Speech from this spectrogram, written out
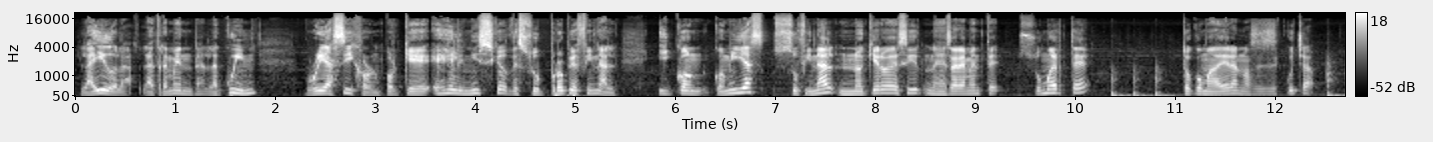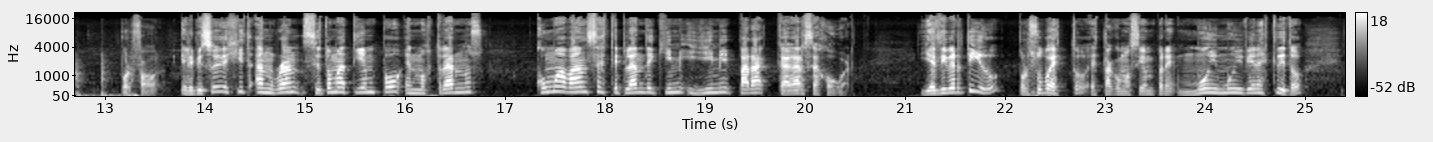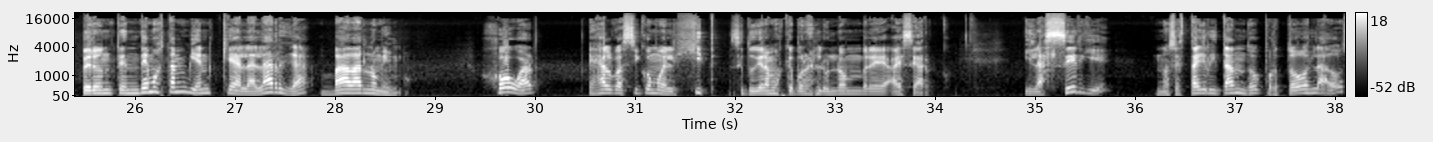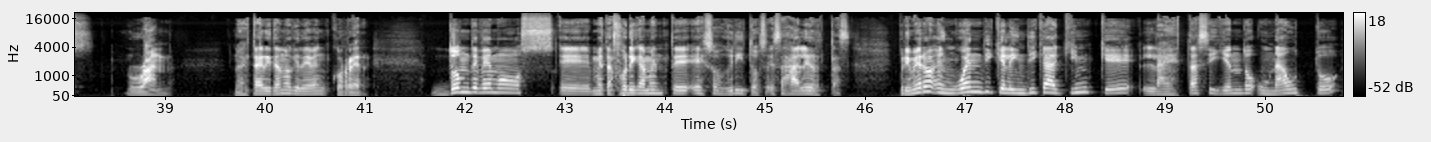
la ídola, la tremenda, la Queen, Rhea Seahorn, porque es el inicio de su propio final. Y con comillas, su final, no quiero decir necesariamente su muerte. Toco madera, no sé si se escucha. Por favor. El episodio de Hit and Run se toma tiempo en mostrarnos cómo avanza este plan de Kim y Jimmy para cagarse a Howard. Y es divertido, por supuesto, está como siempre muy muy bien escrito, pero entendemos también que a la larga va a dar lo mismo. Howard es algo así como el hit, si tuviéramos que ponerle un nombre a ese arco. Y la serie nos está gritando por todos lados, run. Nos está gritando que deben correr. ¿Dónde vemos eh, metafóricamente esos gritos, esas alertas? Primero en Wendy que le indica a Kim que las está siguiendo un auto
